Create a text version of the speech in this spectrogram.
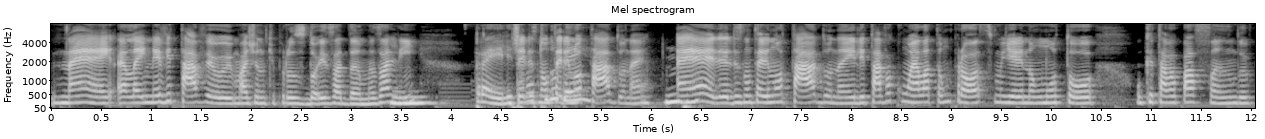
Né, ela é inevitável, eu imagino que pros dois Adamas ali. Uhum. Pra ele, De eles não terem bem. notado, né? Uhum. É, eles não terem notado, né? Ele tava com ela tão próximo e ele não notou o que tava passando.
